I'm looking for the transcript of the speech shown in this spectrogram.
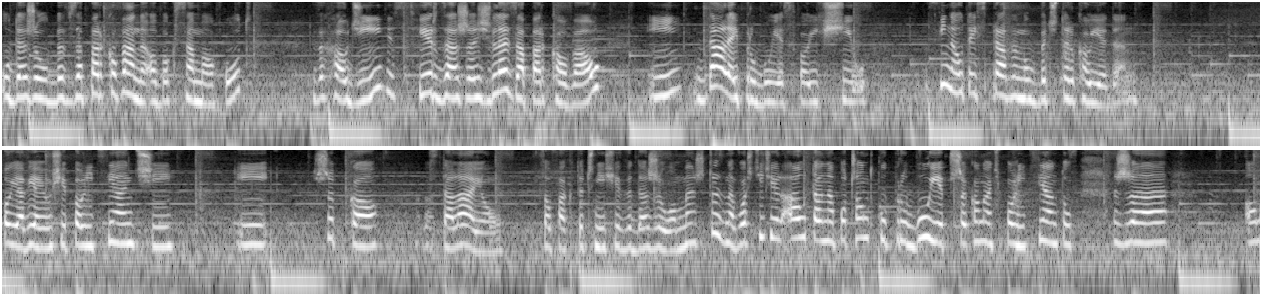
uderzyłby w zaparkowany obok samochód. Wychodzi, stwierdza, że źle zaparkował i dalej próbuje swoich sił. Finał tej sprawy mógł być tylko jeden pojawiają się policjanci i szybko ustalają, co faktycznie się wydarzyło. Mężczyzna, właściciel auta, na początku próbuje przekonać policjantów, że on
